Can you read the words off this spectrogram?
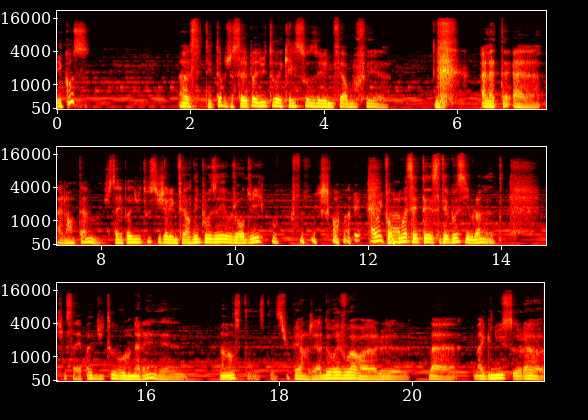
Ecos, Ah, c'était top, je savais pas du tout à quelle sauce j'allais me faire bouffer euh, à ta- à, à l'entame. Je savais pas du tout si j'allais me faire déposer aujourd'hui. Genre, ah oui, Pour moi, c'était c'était possible. Hein. Je savais pas du tout où on allait. et, euh, Non, non, c'était c'était super. J'ai adoré voir euh, le bah, Magnus euh, là euh,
